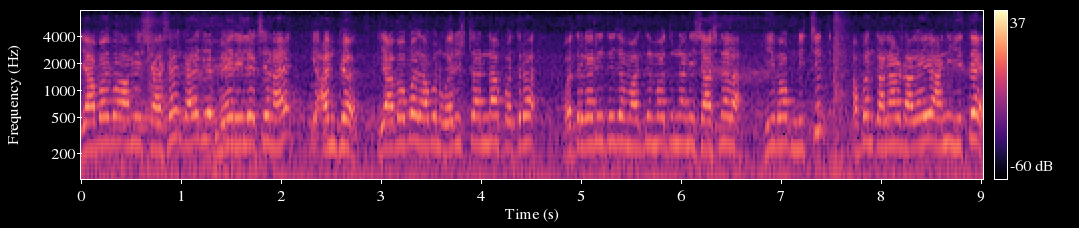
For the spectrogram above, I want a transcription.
याबाबत आम्ही शासन काय जे फेअर इलेक्शन आहे की अनफेअर याबाबत आपण वरिष्ठांना पत्र पत्रकारितेच्या माध्यमातून आणि शासनाला ही बाब निश्चित आपण कानावर टाकावी. आणि इथे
